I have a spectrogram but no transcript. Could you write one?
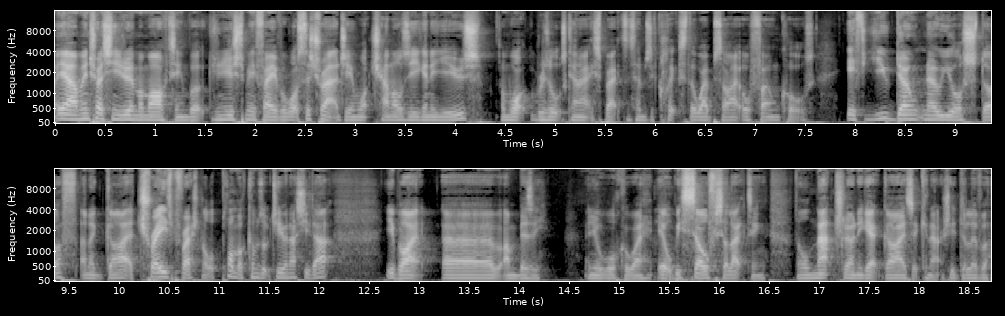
oh, yeah i'm interested in you doing my marketing but can you just do me a favor what's the strategy and what channels are you going to use and what results can i expect in terms of clicks to the website or phone calls if you don't know your stuff and a guy a trades professional a plumber comes up to you and asks you that you'd be like uh, i'm busy and you'll walk away. It'll be self-selecting. They'll naturally only get guys that can actually deliver.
